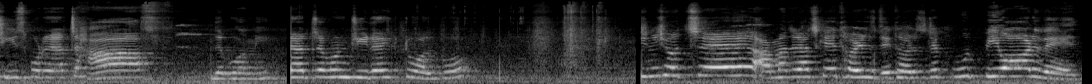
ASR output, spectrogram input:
চিজ পড়ে যাচ্ছে হাফ দেবো আমি। যাচ্ছে এখন জিরে একটু অল্প। জিনিস হচ্ছে, আমাদের আজকে Thursday Thursday pure pure veg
